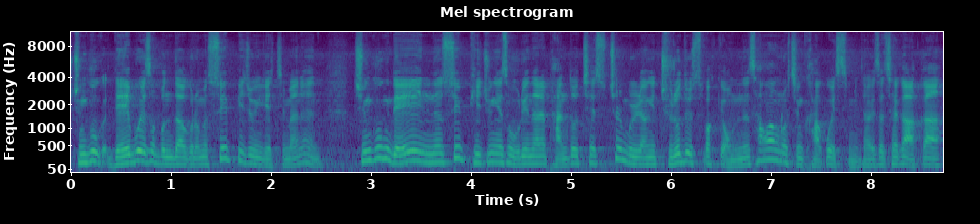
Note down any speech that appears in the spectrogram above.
중국 내부에서 본다 그러면 수입 비중이겠지만은 중국 내에 있는 수입 비중에서 우리나라의 반도체 수출 물량이 줄어들 수밖에 없는 상황으로 지금 가고 있습니다. 그래서 제가 아까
